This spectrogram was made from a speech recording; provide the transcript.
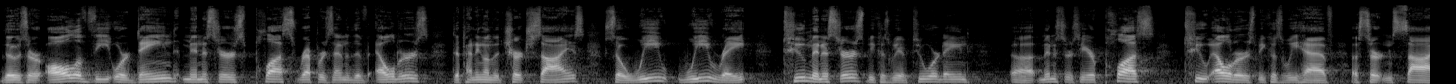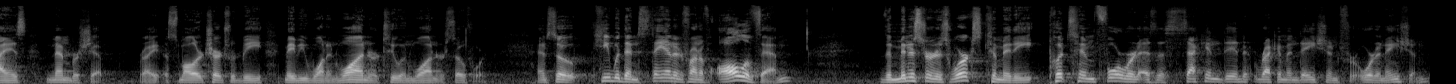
Those are all of the ordained ministers plus representative elders, depending on the church size. So we, we rate two ministers because we have two ordained uh, ministers here, plus two elders because we have a certain size membership, right? A smaller church would be maybe one and one or two and one or so forth. And so he would then stand in front of all of them. The minister in his works committee puts him forward as a seconded recommendation for ordination.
